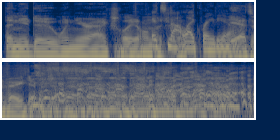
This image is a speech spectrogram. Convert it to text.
than you do when you're actually on the it's not show. like radio. Yeah, it's a very different job.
